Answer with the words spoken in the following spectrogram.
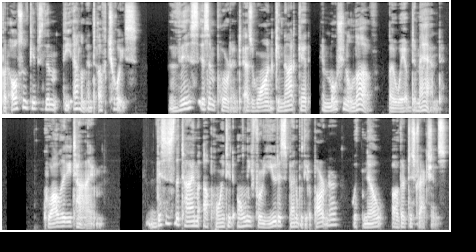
but also gives them the element of choice. This is important as one cannot get emotional love by way of demand. Quality time. This is the time appointed only for you to spend with your partner with no other distractions.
